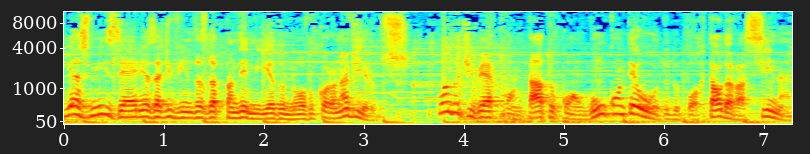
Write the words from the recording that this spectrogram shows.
e as misérias advindas da pandemia do novo coronavírus. Quando tiver contato com algum conteúdo do Portal da Vacina,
